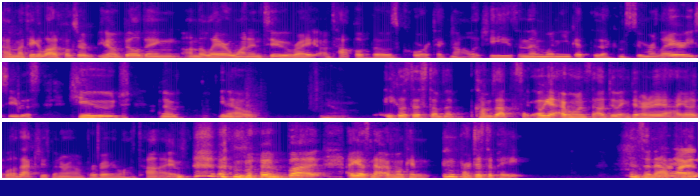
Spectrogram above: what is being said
um, I think a lot of folks are you know building on the layer one and two, right, on top of those core technologies, and then when you get to that consumer layer, you see this huge kind of you know. Ecosystem that comes up it's like oh yeah everyone's now doing generative ai you're like well it actually been around for a very long time but, but i guess now everyone can participate and so now, yeah, and,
